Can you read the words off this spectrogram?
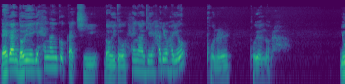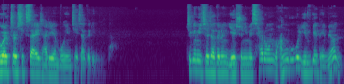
내가 너희에게 행한 것 같이 너희도 행하게 하려 하여 본을 보였노라. 6월절 식사의 자리에 모인 제자들입니다. 지금 이 제자들은 예수님의 새로운 왕국을 이루게 되면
